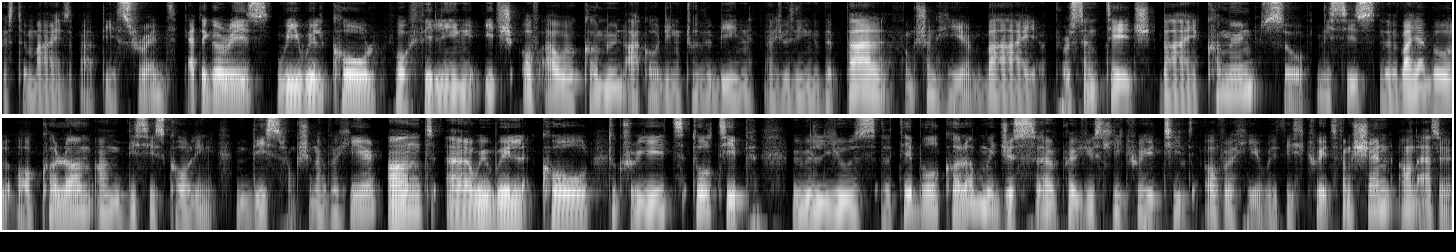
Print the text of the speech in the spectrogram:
customized by these red categories. We will call for filling each of our commune according to the bin uh, using the pal function here by percentage by commune. So this is the variable or column and this is calling this function over here. And uh, we will call to create tooltip. We will use the table column we just uh, previously created over here with this create function and as a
